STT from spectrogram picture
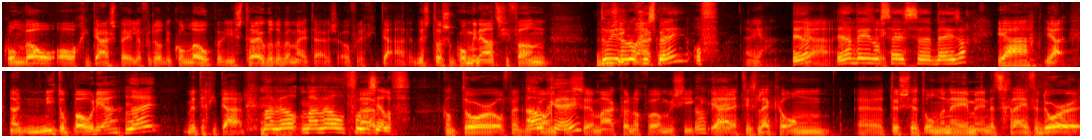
kon wel al gitaar spelen voordat ik kon lopen. Je struikelde bij mij thuis over de gitaren. Dus het was een combinatie van Doe je er nog iets mee? Of, Nou ja. ja? Ja, ben je nog steeds eh, bezig? Ja, ja, nou niet op podia Nee, met de gitaar. maar wel, maar wel voor Maar- jezelf. kantoor of met mijn zoontjes maken we nog wel muziek. Ja, het is lekker om tussen het ondernemen en het schrijven door...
